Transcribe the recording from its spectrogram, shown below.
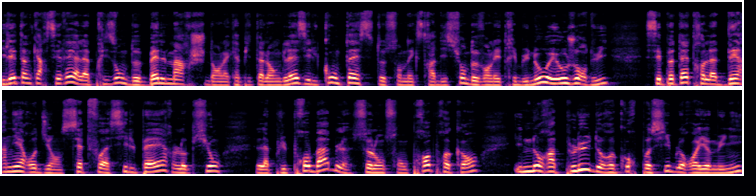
Il est incarcéré à la prison de Belmarsh dans la capitale anglaise. Il conteste son extradition devant les tribunaux et aujourd'hui, c'est peut-être la dernière audience. Cette fois, s'il perd, l'option la plus probable, selon son propre camp, il n'aura plus de recours possible au Royaume-Uni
